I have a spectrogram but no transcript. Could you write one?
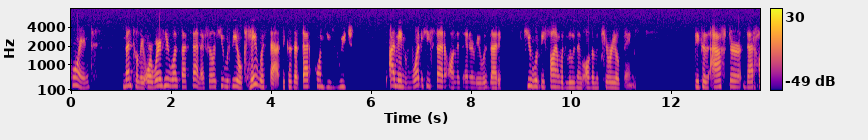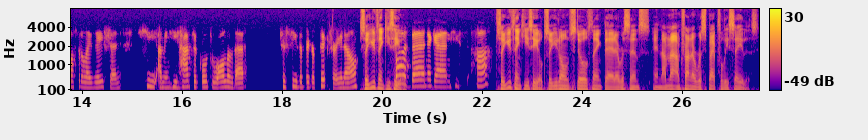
point, mentally, or where he was back then, I feel like he would be okay with that because at that point he's reached. I mean, what he said on this interview was that he would be fine with losing all the material things because after that hospitalization, he, I mean, he had to go through all of that to see the bigger picture, you know. so you think he's healed? But then again, he's, huh? So you think he's healed? So you don't still think that ever since? And I'm not. I'm trying to respectfully say this.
